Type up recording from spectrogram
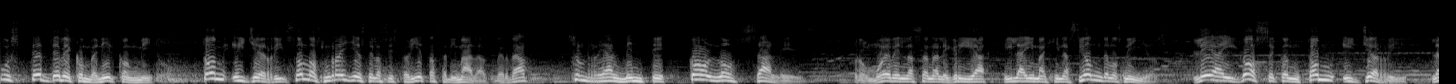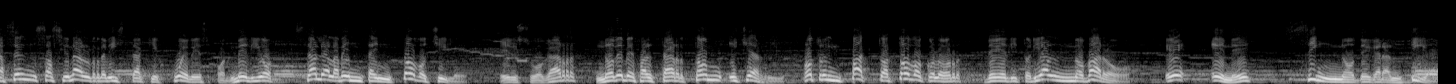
Usted debe convenir conmigo. Tom y Jerry son los reyes de las historietas animadas, ¿verdad? Son realmente colosales. Promueven la sana alegría y la imaginación de los niños. Lea y goce con Tom y Jerry, la sensacional revista que jueves por medio sale a la venta en todo Chile. En su hogar no debe faltar Tom y Jerry, otro impacto a todo color de editorial Novaro, EN, signo de garantía.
